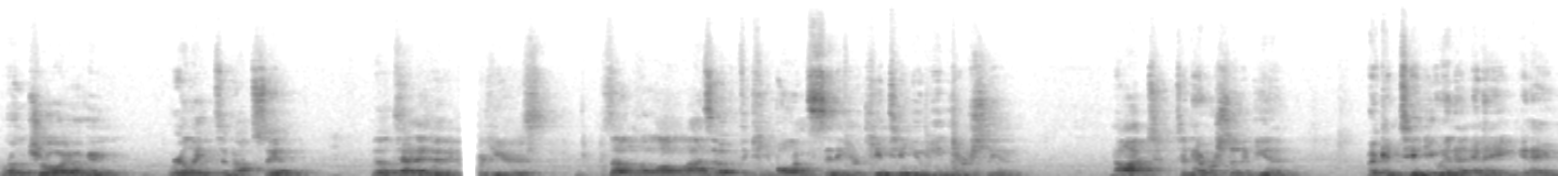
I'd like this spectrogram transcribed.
Brother Troy, I mean, really? To not sin? Well, technically, the Greek here is something along the lines of to keep on sinning or continue in your sin. Not to never sin again, but continue in a, in a, in a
